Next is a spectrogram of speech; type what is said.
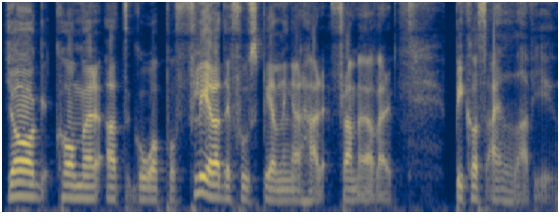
Jag kommer att gå på flera Defoe-spelningar här framöver. Because I love you.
